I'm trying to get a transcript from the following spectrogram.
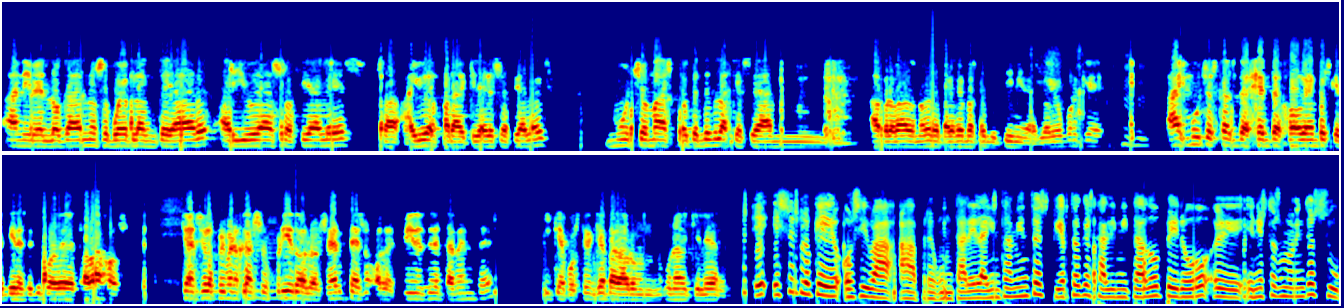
a nivel local no se puede plantear ayudas sociales, o sea, ayudas para alquileres sociales mucho más potentes de las que se han aprobado, ¿no? Me parecen bastante tímidas. Lo digo porque hay muchos casos de gente joven pues que tiene este tipo de trabajos que han sido los primeros que han sufrido los ERTES o despidos directamente y que pues tienen que pagar un, un, alquiler. E, eso es lo que os iba a preguntar. El ayuntamiento es cierto que está limitado, pero eh, en estos momentos su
